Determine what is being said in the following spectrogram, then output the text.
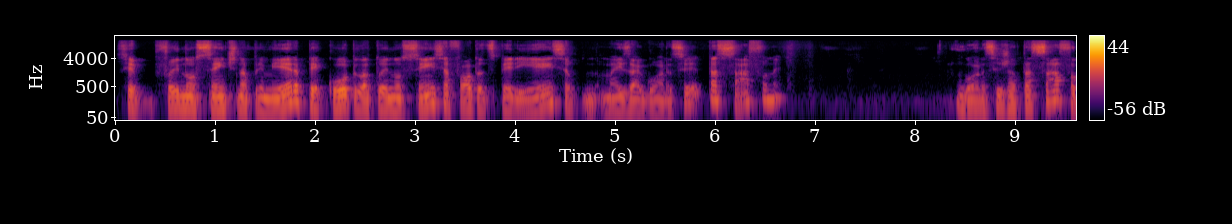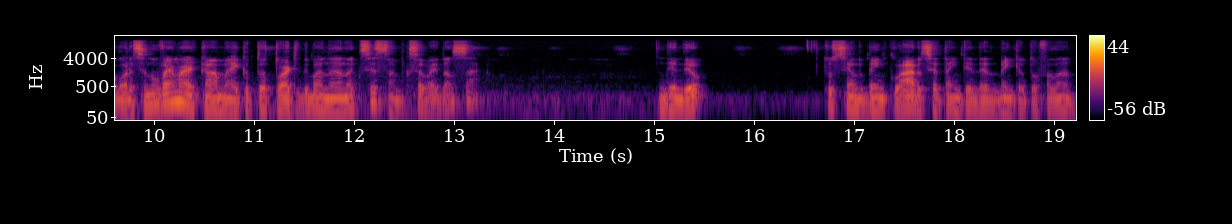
Você foi inocente na primeira, pecou pela tua inocência, falta de experiência, mas agora você tá safo, né? Agora você já tá safo, agora você não vai marcar mais com a tua torta de banana que você sabe que você vai dançar. Entendeu? Tô sendo bem claro, você tá entendendo bem o que eu tô falando?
